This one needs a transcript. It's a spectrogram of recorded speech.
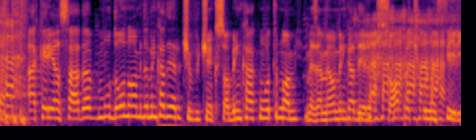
a criançada mudou o nome da brincadeira. Tipo, tinha que só brincar com outro nome. Mas é a mesma brincadeira. Só pra, tipo, não ferir,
